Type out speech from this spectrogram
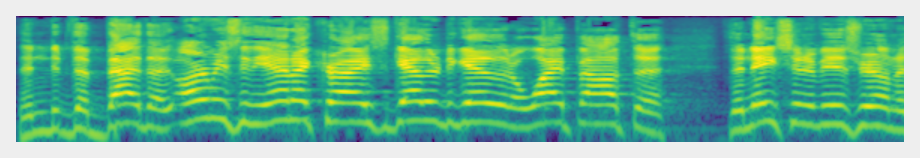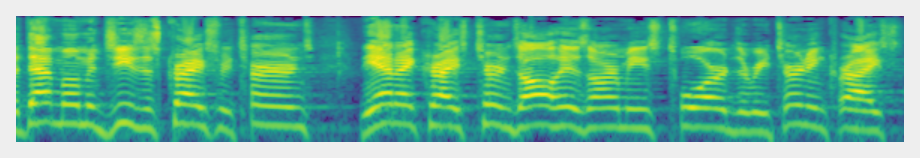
Then the, the, the armies of the Antichrist gathered together to wipe out the, the nation of Israel. And at that moment, Jesus Christ returns. The Antichrist turns all his armies toward the returning Christ.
